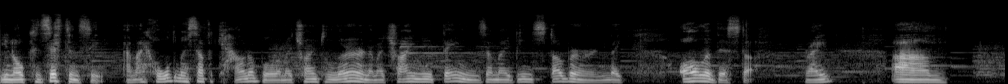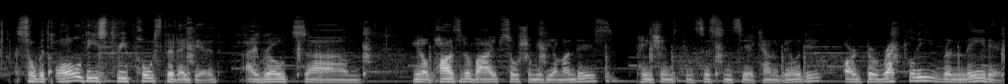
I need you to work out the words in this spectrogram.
You know, consistency. Am I holding myself accountable? Am I trying to learn? Am I trying new things? Am I being stubborn? Like all of this stuff, right? Um, so with all these three posts that I did, I wrote, um, you know, positive vibes, social media Mondays, patience, consistency, accountability are directly related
